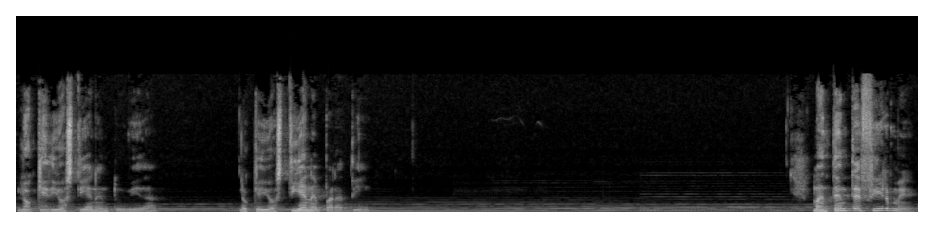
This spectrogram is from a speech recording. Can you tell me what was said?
lo que Dios tiene en tu vida, lo que Dios tiene para ti. Mantente firme.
